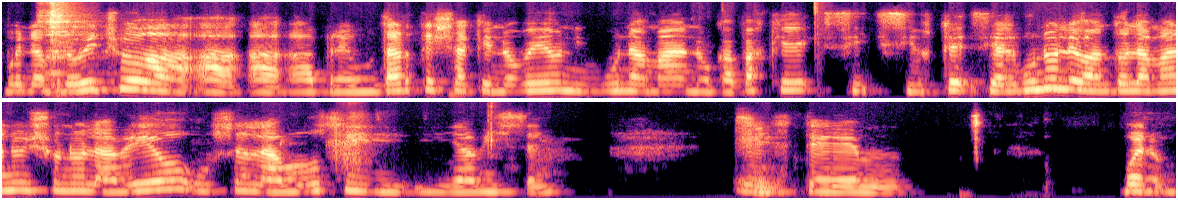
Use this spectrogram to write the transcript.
Bueno, aprovecho a, preguntarte ya que no veo ninguna mano. Capaz que si, usted, si alguno levantó la mano y yo no la veo, usen la voz y, avisen. Este, Bueno,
